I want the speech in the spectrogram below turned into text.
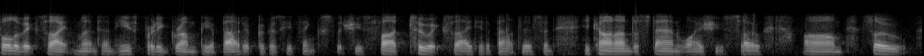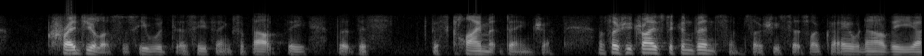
full of excitement, and he's pretty grumpy about it because he thinks that she's far too excited about this, and he can't understand why she's so um, so credulous as he would as he thinks about the, the this this climate danger. And so she tries to convince him. So she says, okay, well now the, uh,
